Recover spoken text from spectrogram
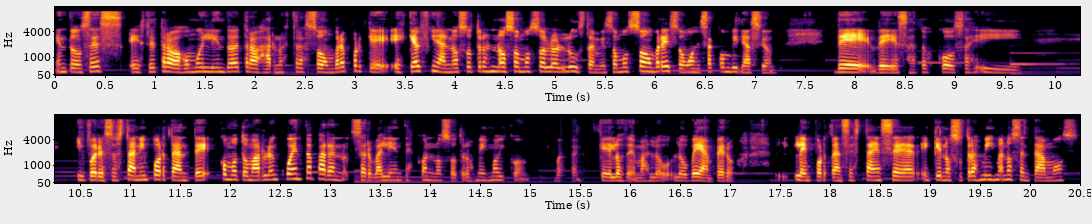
Entonces, este trabajo muy lindo de trabajar nuestra sombra, porque es que al final nosotros no somos solo luz, también somos sombra y somos esa combinación de, de esas dos cosas. Y, y, por eso es tan importante como tomarlo en cuenta para ser valientes con nosotros mismos y con, bueno, que los demás lo, lo vean, pero la importancia está en ser, en que nosotras mismas nos sentamos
